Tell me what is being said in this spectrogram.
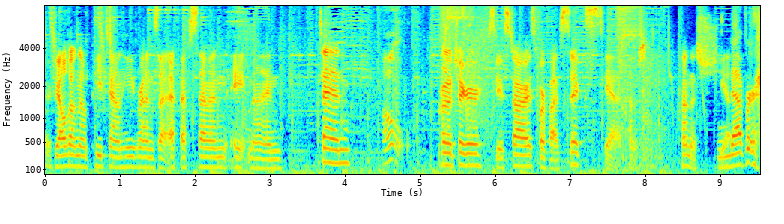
If y'all don't know P-Town, he runs a FF7, 8, 9, 10. Oh. Chrono Trigger, Sea of Stars, 4, 5, 6. Yeah, ton of, sh- ton of shit. Never.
